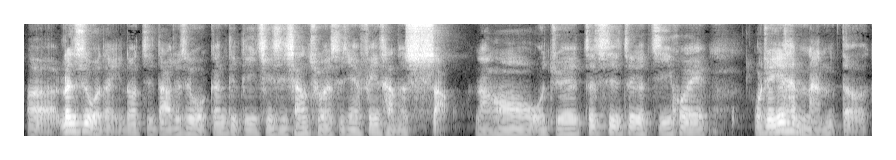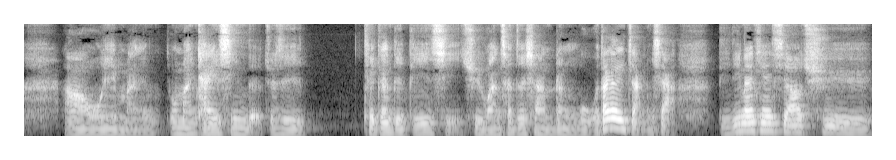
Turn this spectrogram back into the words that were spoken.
呃，认识我的人都知道，就是我跟弟弟其实相处的时间非常的少。然后我觉得这次这个机会，我觉得也很难得。然后我也蛮我蛮开心的，就是。可以跟弟弟一起去完成这项任务。我大概讲一下，弟弟那天是要去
